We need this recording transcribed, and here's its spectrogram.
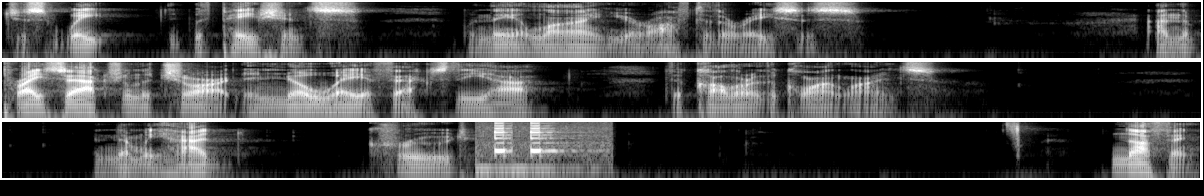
Just wait with patience. When they align, you're off to the races. And the price action on the chart in no way affects the uh, the color of the quant lines. And then we had crude. Nothing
